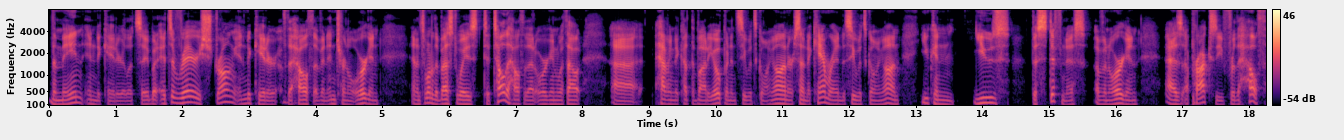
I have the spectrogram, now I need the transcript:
the main indicator, let's say, but it's a very strong indicator of the health of an internal organ. And it's one of the best ways to tell the health of that organ without uh, having to cut the body open and see what's going on or send a camera in to see what's going on. You can use the stiffness of an organ as a proxy for the health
